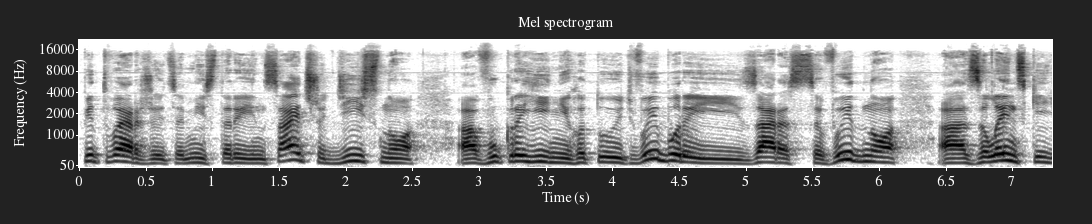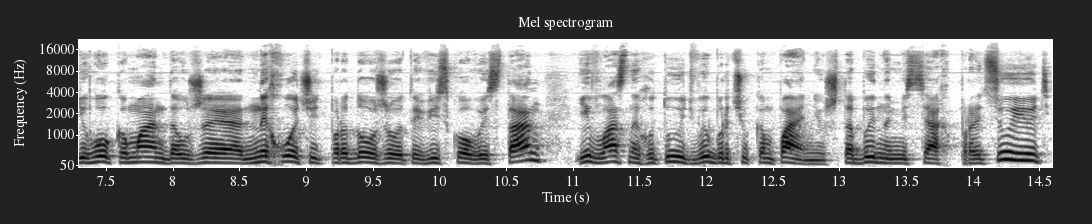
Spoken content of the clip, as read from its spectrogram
Підтверджується мій старий інсайт, що дійсно в Україні готують вибори, і зараз це видно. Зеленський його команда вже не хочуть продовжувати військовий стан і власне готують виборчу кампанію. Штаби на місцях працюють.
